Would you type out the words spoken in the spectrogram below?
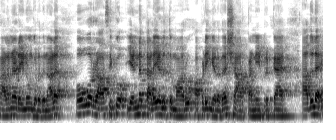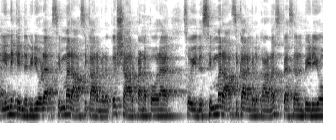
பலனடையணுங்கிறதுனால ஒவ்வொரு ராசிக்கும் என்ன தலையெழுத்து மாறும் அப்படிங்கிறத ஷேர் பண்ணிகிட்ருக்கேன் அதில் இன்றைக்கி இந்த வீடியோவில் சிம்ம ராசிக்காரங்களுக்கு ஷேர் பண்ண போகிறேன் ஸோ இது சிம்ம ராசிக்காரங்களுக்கான ஸ்பெஷல் வீடியோ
